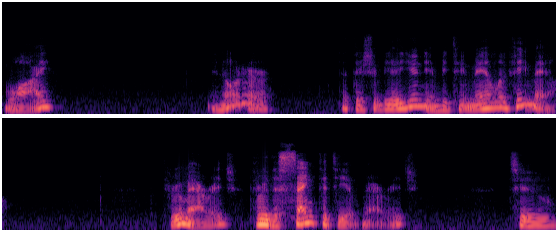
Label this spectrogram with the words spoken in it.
Why? in order that there should be a union between male and female through marriage, through the sanctity of marriage, to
